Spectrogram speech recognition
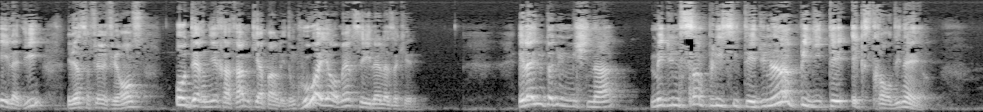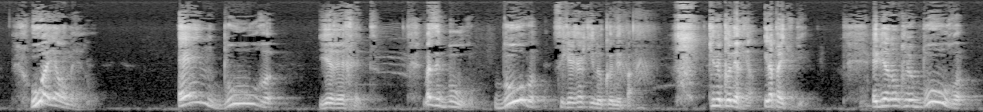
il a dit, eh bien, ça fait référence au dernier Chacham qui a parlé. Donc, Huaya Omer, c'est Hillel Azaken. Et là, il nous donne une Mishnah, mais d'une simplicité, d'une limpidité extraordinaire. Huaya Omer. En bour yerechet. Mais c'est bourg. Bourg, c'est quelqu'un qui ne connaît pas. Qui ne connaît rien. Il n'a pas étudié. Eh bien, donc, le bourg,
